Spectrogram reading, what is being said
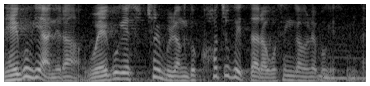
내국이 아니라 외국의 수출 물량도 커지고 있다라고 생각을 해보겠습니다.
